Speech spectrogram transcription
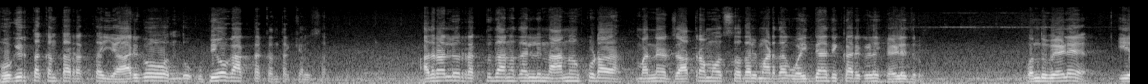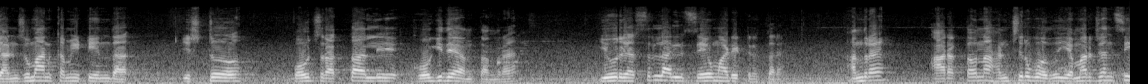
ಹೋಗಿರ್ತಕ್ಕಂಥ ರಕ್ತ ಯಾರಿಗೋ ಒಂದು ಉಪಯೋಗ ಆಗ್ತಕ್ಕಂಥ ಕೆಲಸ. ಅದರಲ್ಲೂ ರಕ್ತದಾನದಲ್ಲಿ ನಾನು ಕೂಡ ಮೊನ್ನೆ ಜಾತ್ರಾ ಮಹೋತ್ಸವದಲ್ಲಿ ಮಾಡಿದಾಗ ವೈದ್ಯಾಧಿಕಾರಿಗಳು ಹೇಳಿದರು. ಒಂದು ವೇಳೆ ಈ ಅಂಜುಮಾನ್ ಕಮಿಟಿಯಿಂದ ಇಷ್ಟು ಪೌಚ್ ರಕ್ತ ಅಲ್ಲಿ ಹೋಗಿದೆ ಅಂತಂದರೆ ಇವ್ರ ಹೆಸರಲ್ಲಿ ಅಲ್ಲಿ ಸೇವ್ ಮಾಡಿಟ್ಟಿರ್ತಾರೆ. ಅಂದರೆ ಆ ರಕ್ತವನ್ನು ಹಂಚಿರ್ಬೋದು. ಎಮರ್ಜೆನ್ಸಿ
